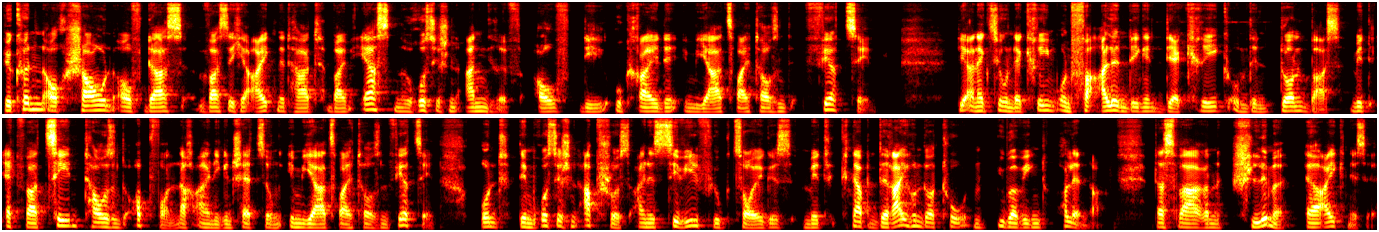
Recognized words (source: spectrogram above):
Wir können auch schauen auf das, was sich ereignet hat beim ersten russischen Angriff auf die Ukraine im Jahr 2014 die Annexion der Krim und vor allen Dingen der Krieg um den Donbass mit etwa 10.000 Opfern nach einigen Schätzungen im Jahr 2014 und dem russischen Abschuss eines Zivilflugzeuges mit knapp 300 Toten, überwiegend Holländern. Das waren schlimme Ereignisse.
